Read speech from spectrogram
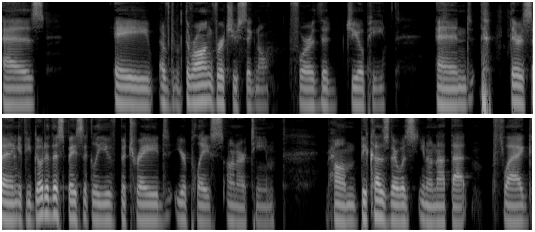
as a of the, the wrong virtue signal for the GOP and they're saying if you go to this basically you've betrayed your place on our team. Um because there was you know not that flag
